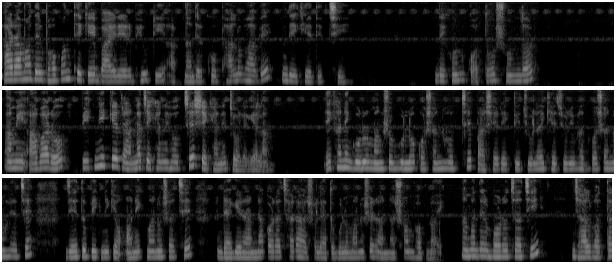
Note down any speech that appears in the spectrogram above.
আর আমাদের ভবন থেকে বাইরের ভিউটি আপনাদের খুব ভালোভাবে দেখিয়ে দিচ্ছি। দেখুন কত সুন্দর। আমি আবারও পিকনিকের রান্না যেখানে হচ্ছে সেখানে চলে গেলাম। এখানে গরুর মাংসগুলো কষানো হচ্ছে, পাশের একটি চুলায় খিচুড়ি ভাত বসানো হয়েছে। যেহেতু পিকনিকে অনেক মানুষ আছে, ড্যাগে রান্না করা ছাড়া আসলে এতগুলো মানুষের রান্না সম্ভব নয়। আমাদের বড় চাচি ঝাল ভর্তা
